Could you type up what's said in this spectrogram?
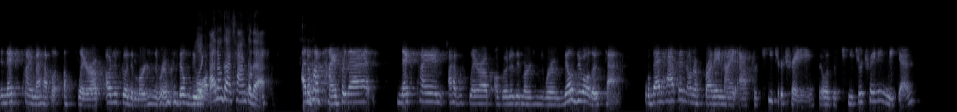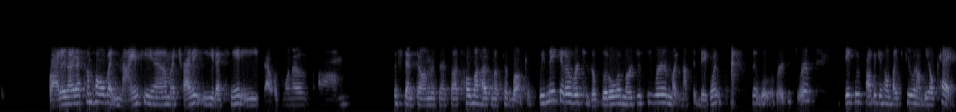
The next time I have a, a flare up, I'll just go to the emergency room because they'll do all. like, I don't got time for that. I don't have time for that. Next time I have a flare up, I'll go to the emergency room. They'll do all those tests. Well, that happened on a Friday night after teacher training. So it was a teacher training weekend. Friday night, I come home at 9 p.m. I try to eat. I can't eat. That was one of the symptoms. And so I told my husband, I said, look, if we make it over to the little emergency room, like not the big one, the little emergency room, I think we'll probably get home by 2 and I'll be okay.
